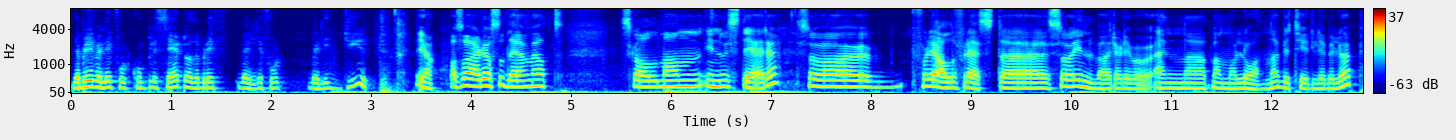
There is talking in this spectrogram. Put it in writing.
Det blir veldig fort komplisert, og det blir veldig fort veldig dyrt. Ja, og så er det også det med at skal man investere, så for de aller fleste så innebærer det jo en, at man må låne betydelige beløp.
